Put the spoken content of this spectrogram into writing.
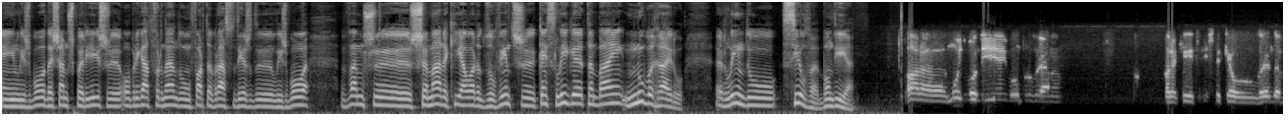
em Lisboa, deixamos Paris. Eh, Obrigado, Fernando. Um forte abraço desde Lisboa. Vamos eh, chamar aqui à hora dos ouvintes quem se liga também no Barreiro. Arlindo Silva, bom dia. Ora, muito bom dia e bom programa. Ora, aqui, isto aqui é o grande,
